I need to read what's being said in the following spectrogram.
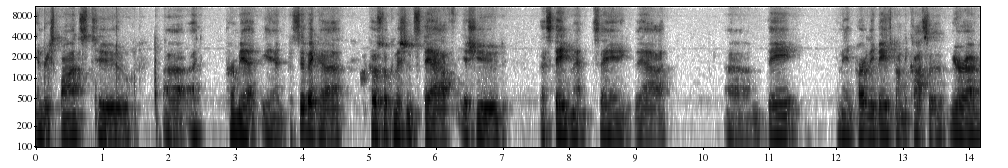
in response to a permit in Pacifica, Coastal Commission staff issued a statement saying that um, they, I mean, partly based on the Casa Mira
